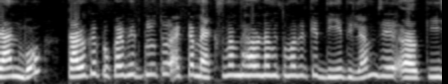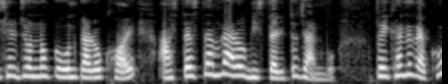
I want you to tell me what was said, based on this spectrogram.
জানব। কারকের প্রকারভেদগুলো তো একটা ম্যাক্সিমাম ধারণা আমি তোমাদেরকে দিয়ে দিলাম যে কিসের জন্য কোন কারক হয়। আস্তে আস্তে আমরা আরও বিস্তারিত জানব। তো এখানে দেখো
